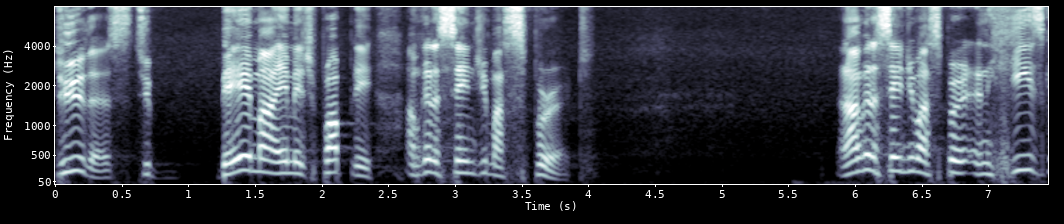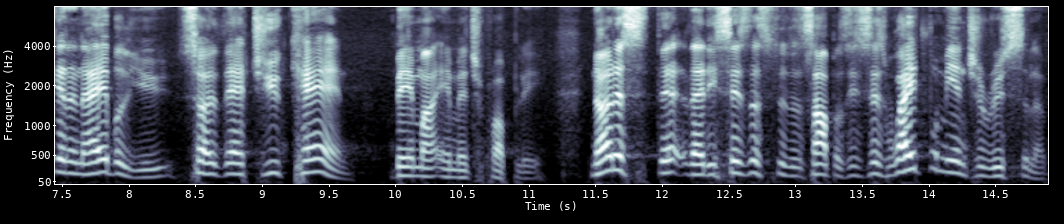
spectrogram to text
do this, to bear my image properly, I'm going to send you my spirit. And I'm going to send you my spirit, and He's going to enable you so that you can bear my image properly. Notice that, that He says this to the disciples. He says, Wait for me in Jerusalem,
